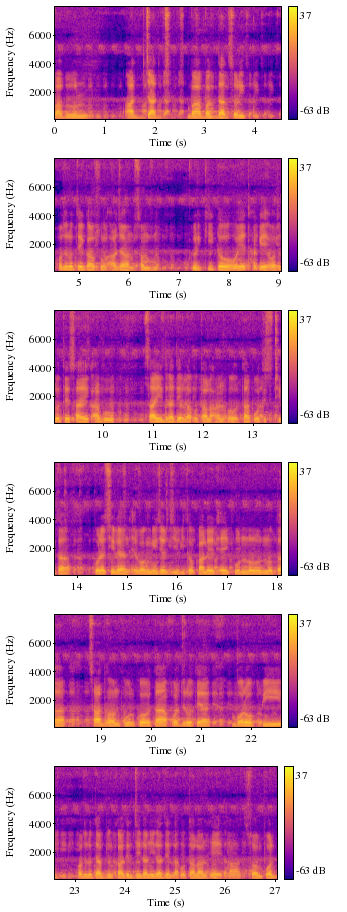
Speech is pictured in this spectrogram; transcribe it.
বাবুল আজ্জাজ বা বাগদাদ শরীফ। হজরতে গাউসুল আজম সম্পর্কিত হয়ে থাকে। হজরতে শায়েক আবু সাইদ রাদিয়াল্লাহু তাআলা আনহু তা প্রতিষ্ঠিতা করেছিলেন এবং নিজের জীবিত কালের এই পূর্ণতা সাধন পূর্ক তা হজরতে বড় পীর হজরতে আব্দুল কাদের জিলানি রাদিয়াল্লাহু তালানহের হাত সম্পর্দ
